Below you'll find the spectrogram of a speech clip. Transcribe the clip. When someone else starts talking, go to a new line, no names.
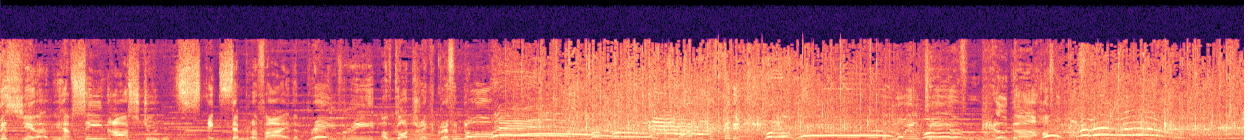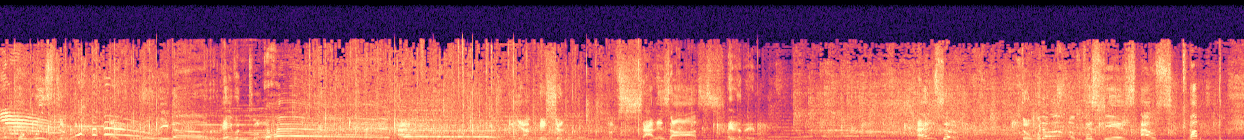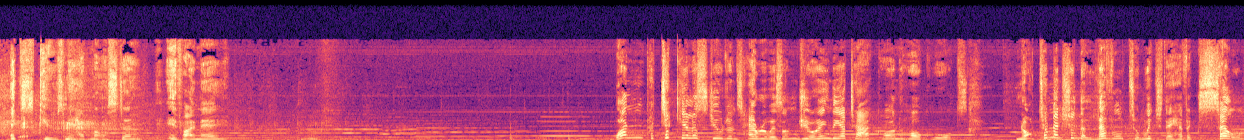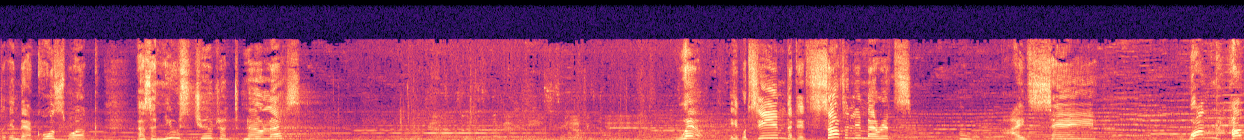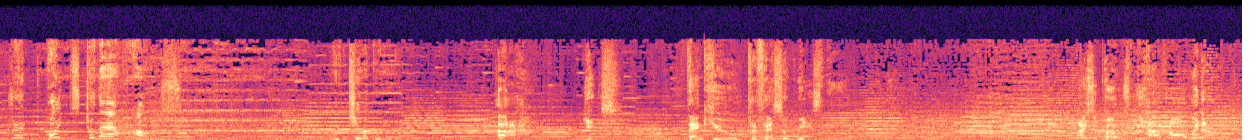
This year, we have seen our students exemplify the bravery of Godric Gryffindor. And now we can finish. The loyalty of Helga Hufflepuff. The wisdom of Rowena Ravenclaw. And the ambition of Salazar Slytherin. And so, the winner of this year's House Cup.
Excuse me, Headmaster, if I may. One particular student's heroism during the attack on Hogwarts, not to mention the level to which they have excelled in their coursework, as a new student, no less. Well, it would seem that it certainly merits I'd say 100 points to their house. Wouldn't you agree?
Ah, yes. Thank you, Professor Weasley. I suppose we have our winner.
